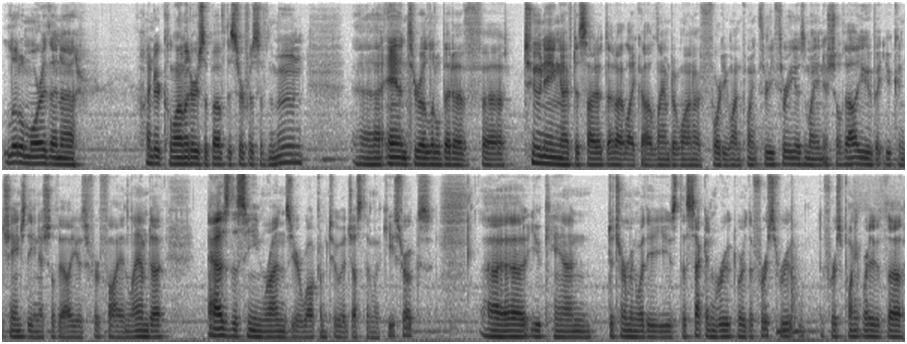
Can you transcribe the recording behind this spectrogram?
little more than a hundred kilometers above the surface of the moon. Uh, and through a little bit of uh, tuning, I've decided that I like a lambda 1 of 41.33 as my initial value, but you can change the initial values for phi and lambda. As the scene runs, you're welcome to adjust them with keystrokes. Uh, you can determine whether you use the second root or the first root, the first point where the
